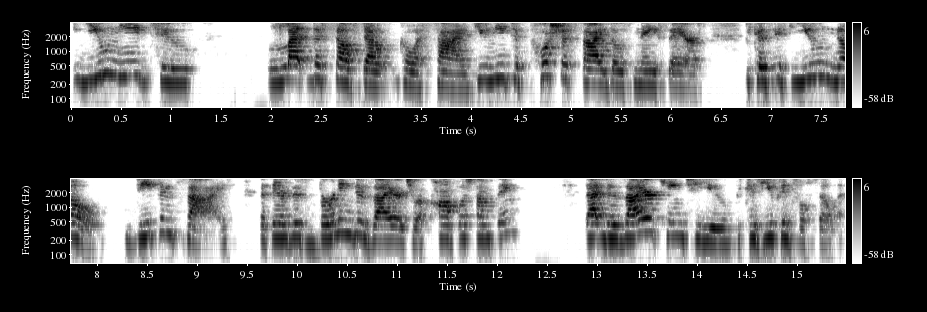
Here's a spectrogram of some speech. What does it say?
You need to let the self doubt go aside. You need to push aside those naysayers because if you know deep inside that there's this burning desire to accomplish something, that desire came to you because you can fulfill it.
